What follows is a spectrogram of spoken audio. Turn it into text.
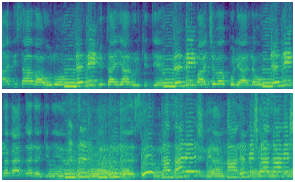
አዲስ አበባ ሆኖ ይታያል ውልቂጤ በአንቺ በኩል ያለው ተቃጠለ ቂጤ። ካሳነሽ አለምነሽ ካሳነሽ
